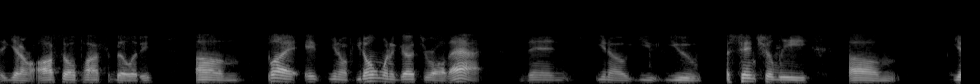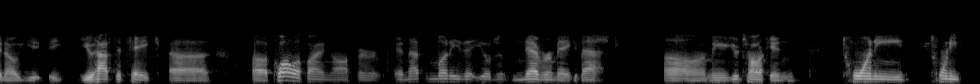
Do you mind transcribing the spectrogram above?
you know also a possibility. Um, but if you know if you don't want to go through all that, then you know you you essentially um, you know you you have to take uh, a qualifying offer, and that's money that you'll just never make back. Uh, I mean, you're talking twenty twenty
